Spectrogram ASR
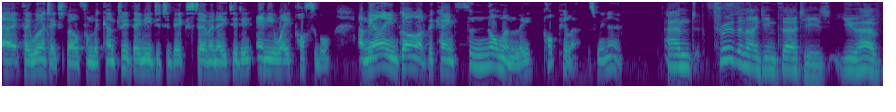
uh, if they weren't expelled from the country, they needed to be exterminated in any way possible. And the Iron Guard became phenomenally popular, as we know. And through the 1930s, you have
